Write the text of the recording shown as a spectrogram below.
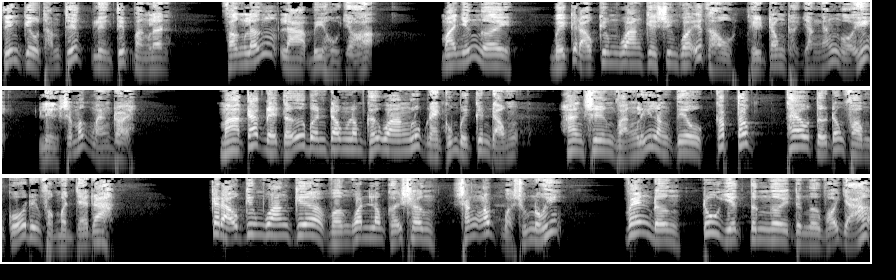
Tiếng kêu thảm thiết liên tiếp vang lên, phần lớn là bị hù dọa. Mà những người bị cái đạo kim quang kia xuyên qua yết hầu thì trong thời gian ngắn ngủi liền sẽ mất mạng rồi. Mà các đệ tử bên trong Long Khởi Quang lúc này cũng bị kinh động, Hàng xuyên vạn lý lăng tiêu cấp tốc theo từ trong phòng của riêng phần mình chạy ra. Cái đạo kim quang kia vần quanh Long Khởi Sơn, sắn ốc và xuống núi. Ven đường, tru diệt từng người từng người võ giả.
